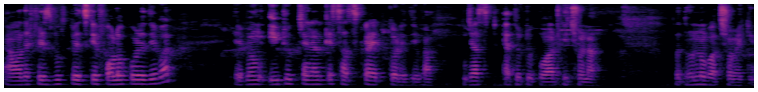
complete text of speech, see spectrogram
আমাদের ফেসবুক পেজকে ফলো করে দিবা এবং ইউটিউব চ্যানেলকে সাবস্ক্রাইব করে দিবা। জাস্ট এতটুকু আর কিছু না। তো ধন্যবাদ সবাইকে।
